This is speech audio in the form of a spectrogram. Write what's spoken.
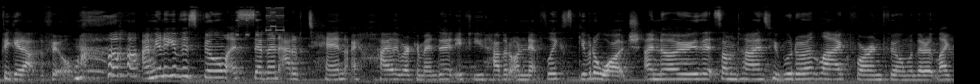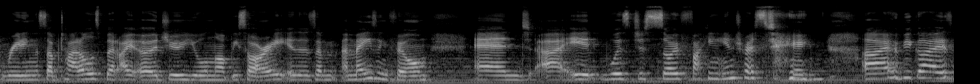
figured out the film. I'm gonna give this film a 7 out of 10. I highly recommend it. If you have it on Netflix, give it a watch. I know that sometimes people don't like foreign film or they don't like reading the subtitles, but I urge you, you will not be sorry. It is an amazing film and uh, it was just so fucking interesting. uh, I hope you guys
